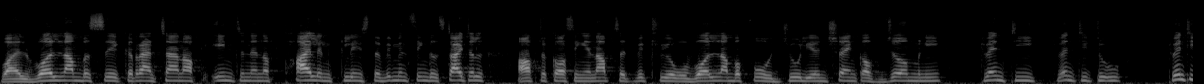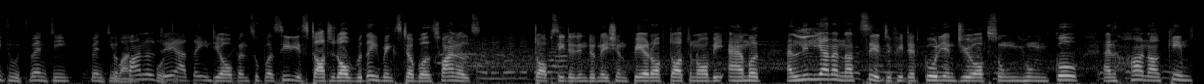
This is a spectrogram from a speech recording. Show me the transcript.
while world number six Ratchanok Intanon of Thailand clinched the women's singles title after causing an upset victory over world number four Juliane Schenk of Germany 20 22 22 20 21 The final 40. day at the India Open Super Series started off with the mixed doubles finals. Top-seeded Indonesian pair of Tontowi Ahmad and Liliyana Natsir defeated Korean duo of Sung Hyun Ko and Hana Kim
